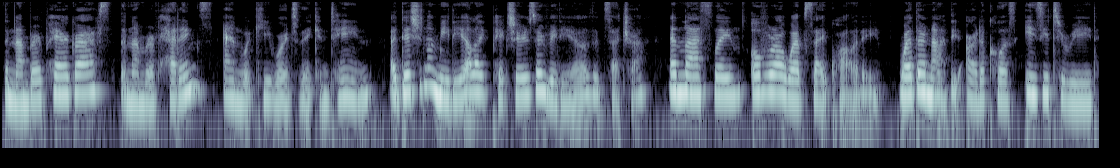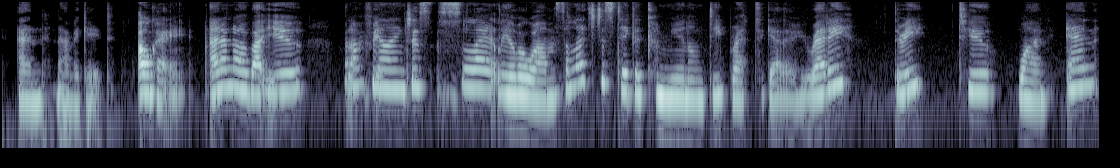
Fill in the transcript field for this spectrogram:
the number of paragraphs, the number of headings, and what keywords they contain, additional media like pictures or videos, etc. And lastly, overall website quality, whether or not the article is easy to read and navigate. Okay, I don't know about you, but I'm feeling just slightly overwhelmed, so let's just take a communal deep breath together. You ready? Three, two, one. In,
